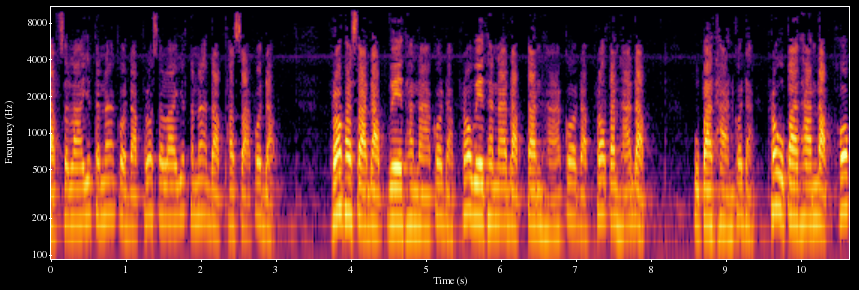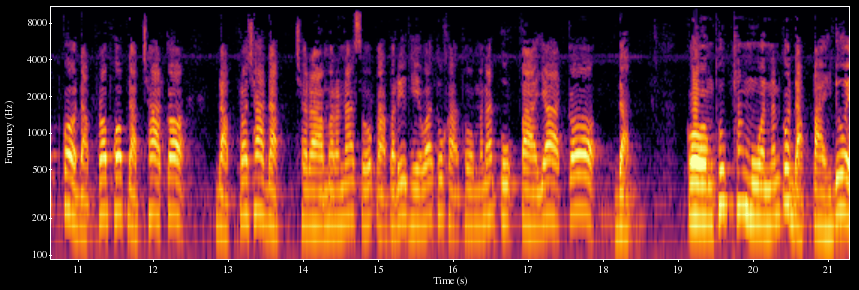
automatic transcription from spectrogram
ดับสฬายตนะก็ดับ เพราะสฬายตนะดับผัสสะก็ดับ เพราะผัสสะดับเวทนา ก็ดับ เพราะเวทนาดับตัณหา ก็ดับ เพราะตัณหาดับ อุปาทานก็ดับ เพราะอุปาทานดับภพก็ดับ เพราะภพดับชาติก็ดับ เพราะชาติดับ ชรามรณะโสกะปริเทวะทุกขโทมนัสอุปาญาตก็ดับ กองทุกทั้งมวลนั้นก็ดับไปด้วย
